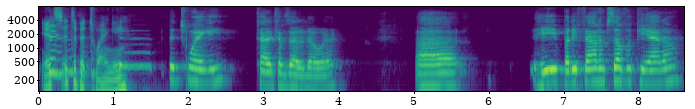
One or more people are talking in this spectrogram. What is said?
It's it's a bit twangy. Bit twangy, kind of comes out of nowhere. Uh, he, but he found himself a piano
